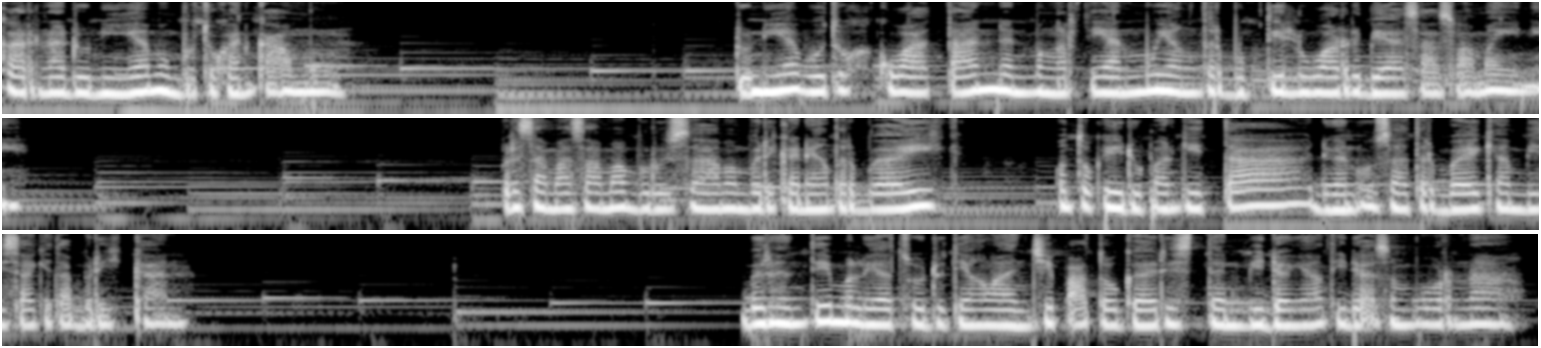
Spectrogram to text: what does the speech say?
Karena dunia membutuhkan kamu. Dunia butuh kekuatan dan pengertianmu yang terbukti luar biasa selama ini. Bersama-sama berusaha memberikan yang terbaik untuk kehidupan kita dengan usaha terbaik yang bisa kita berikan berhenti melihat sudut yang lancip atau garis dan bidang yang tidak sempurna.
